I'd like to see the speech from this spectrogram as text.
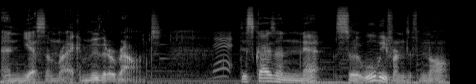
And yes, I'm right. I can move it around. Ne. This guy's a net, so it will be friends if not.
